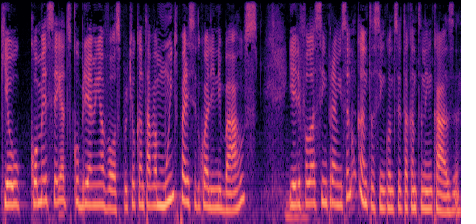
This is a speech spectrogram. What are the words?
que eu comecei a descobrir a minha voz, porque eu cantava muito parecido com a Aline Barros, e Uhum. ele falou assim pra mim, você não canta assim quando você tá cantando em casa,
